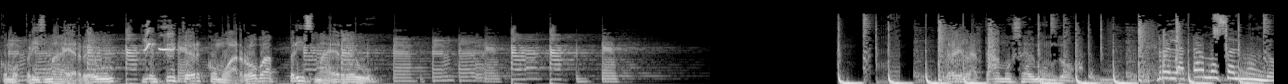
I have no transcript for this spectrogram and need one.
como Prisma RU y en Twitter como arroba PrismaRU. Relatamos al mundo. Relatamos al mundo.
